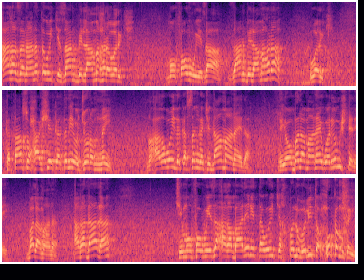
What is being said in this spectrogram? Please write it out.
هغه زنانه ته وي چې ځان بلا مهر ورکی مفوزه ځان بلا مهر ورکی که تاسو حاشیه کتلی او جرم نه نو هغه وی لکه څنګه چې دا معنی ده نو یو بل معنی غوړیوم شته دی بل معنی هغه دا ده چې مفوضه هغه بالغ ته وایي چې خپل ولی ته حکم کوي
